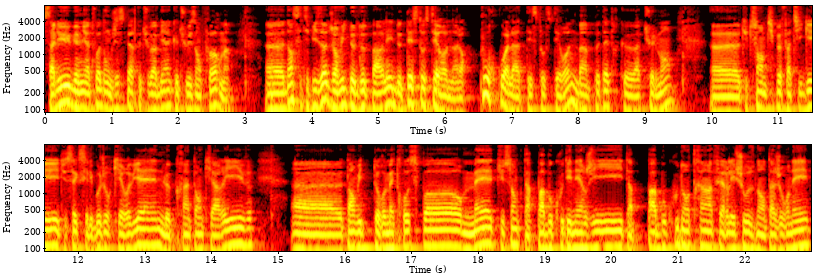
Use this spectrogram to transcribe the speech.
Salut, bienvenue à toi. Donc j'espère que tu vas bien, que tu es en forme. Euh, dans cet épisode, j'ai envie de te parler de testostérone. Alors pourquoi la testostérone? Ben peut-être que actuellement euh, tu te sens un petit peu fatigué, tu sais que c'est les beaux jours qui reviennent, le printemps qui arrive, euh, tu as envie de te remettre au sport, mais tu sens que t'as pas beaucoup d'énergie, t'as pas beaucoup d'entrain à faire les choses dans ta journée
